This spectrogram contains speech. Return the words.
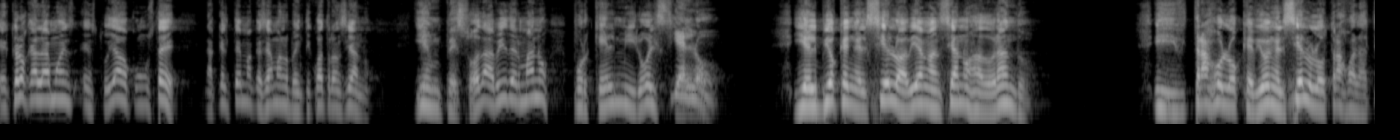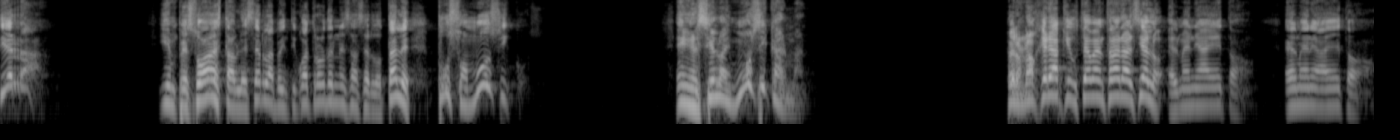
Que creo que lo hemos estudiado con usted en aquel tema que se llama los 24 ancianos. Y empezó David, hermano, porque él miró el cielo. Y él vio que en el cielo habían ancianos adorando. Y trajo lo que vio en el cielo, lo trajo a la tierra. Y empezó a establecer las 24 órdenes sacerdotales. Puso músicos. En el cielo hay música, hermano. Pero no crea que usted va a entrar al cielo. El meneadito, el meneadito.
